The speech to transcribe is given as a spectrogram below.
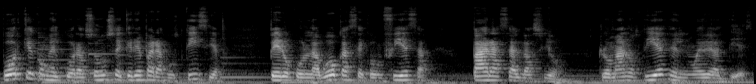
Porque con el corazón se cree para justicia, pero con la boca se confiesa para salvación. Romanos 10 del 9 al 10.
